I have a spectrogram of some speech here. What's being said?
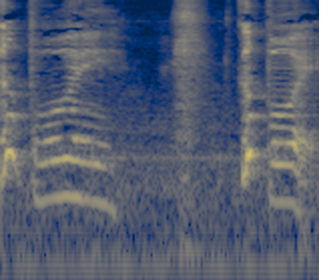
Good boy. Good boy.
